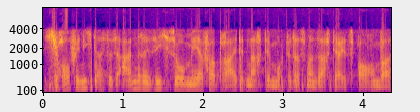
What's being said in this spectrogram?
Ich hoffe nicht, dass das andere sich so mehr verbreitet nach dem Motto, dass man sagt, ja, jetzt brauchen wir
